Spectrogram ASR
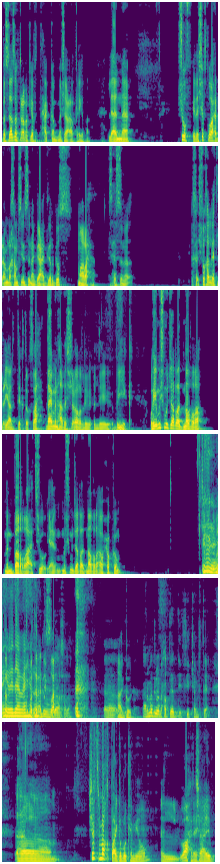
بس لازم تعرف كيف تتحكم بمشاعرك أيضا. لأن شوف إذا شفت واحد عمره 50 سنة قاعد يرقص ما راح تحس إنه شو خليت العيال التيك توك صح؟ دائما هذا الشعور اللي اللي بيك وهي مش مجرد نظرة من برا تشوف يعني مش مجرد نظرة أو حكم. هنا أيوه دائما هنا؟ مداخلة. أقول أنا ما أدري وين أحط يدي في كاميرتين شفت مقطع قبل كم يوم؟ الواحد إيه. شايب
